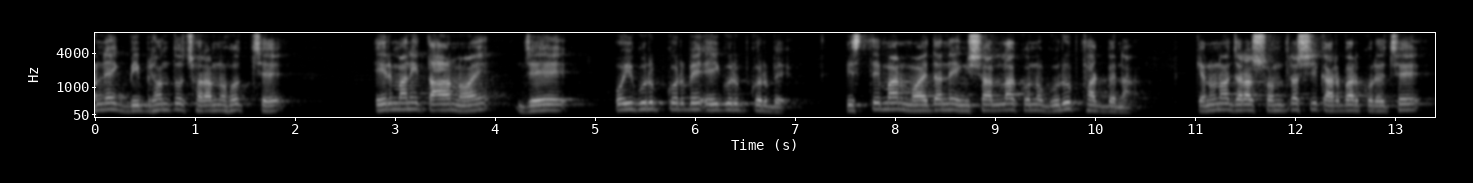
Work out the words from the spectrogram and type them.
অনেক বিভ্রান্ত ছড়ানো হচ্ছে, এর মানে তা নয় যে ওই গ্রুপ করবে, এই গ্রুপ করবে। ইস্তেমার ময়দানে ইনশাল্লাহ কোনো গ্রুপ থাকবে না। কেননা যারা সন্ত্রাসী কারবার করেছে,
